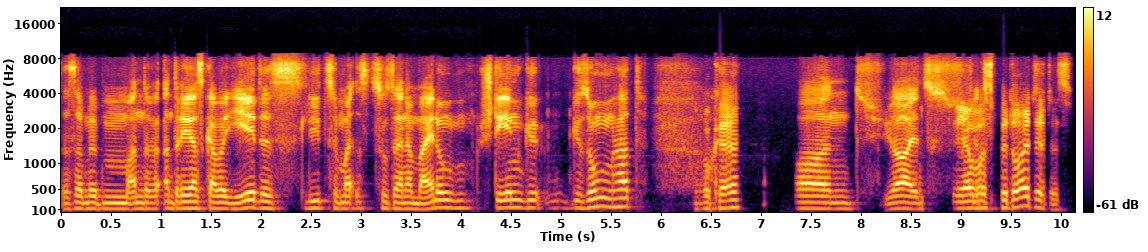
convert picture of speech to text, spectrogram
dass er mit dem Andre Andreas Gabalier das Lied zu, zu seiner Meinung stehen ge gesungen hat. Okay. Und ja, jetzt. Ja, was bedeutet es?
